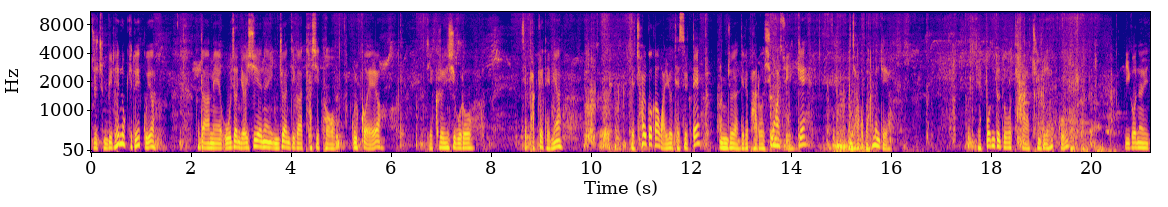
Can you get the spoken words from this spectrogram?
준비를 해 놓기도 했고요. 그 다음에 오전 10시에는 인주한디가 다시 더 올 거예요. 이제 그런 식으로 이제 받게 되면 이제 철거가 완료됐을 때 인조잔디를 바로 시공할 수 있게 작업을 하면 돼요. 본드도 다 준비를 했고 이거는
